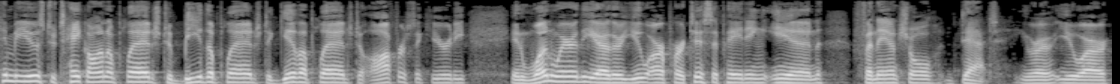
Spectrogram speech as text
can be used to take on a pledge, to be the pledge, to give a pledge, to offer security. In one way or the other, you are participating in financial debt. You are, you are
